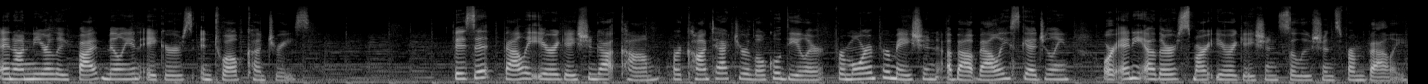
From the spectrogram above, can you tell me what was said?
and on nearly 5 million acres in 12 countries. Visit valleyirrigation.com or contact your local dealer for more information about Valley scheduling or any other smart irrigation solutions from Valley.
